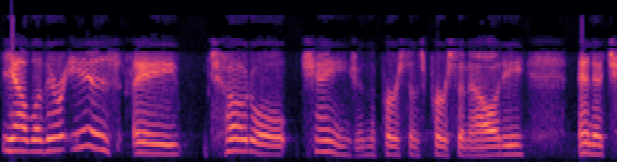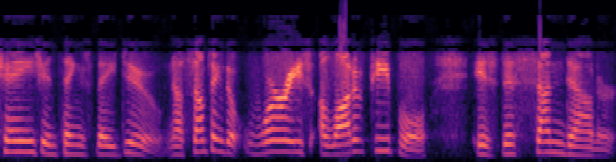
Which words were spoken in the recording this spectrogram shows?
Yeah, well, there is a total change in the person's personality and a change in things they do. Now, something that worries a lot of people is this sundowner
